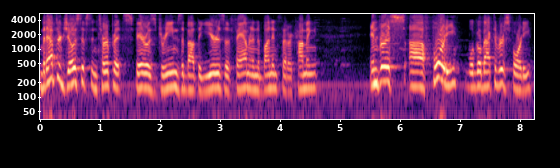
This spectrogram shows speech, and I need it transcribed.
but after Joseph interprets Pharaoh's dreams about the years of famine and abundance that are coming, in verse uh, 40, we'll go back to verse 40,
